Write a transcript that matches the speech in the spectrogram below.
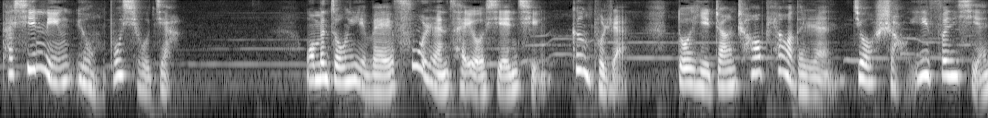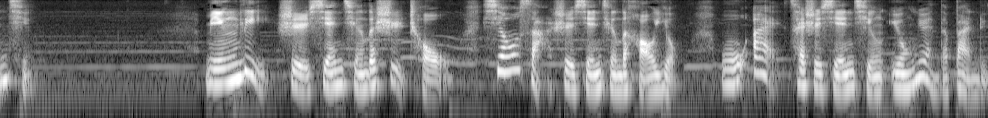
他心灵永不休假。我们总以为富人才有闲情，更不然。多一张钞票的人，就少一分闲情。名利是闲情的世仇，潇洒是闲情的好友，无爱才是闲情永远的伴侣。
